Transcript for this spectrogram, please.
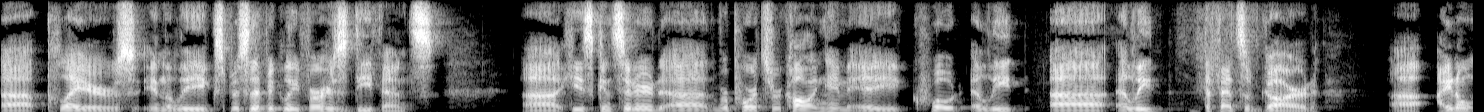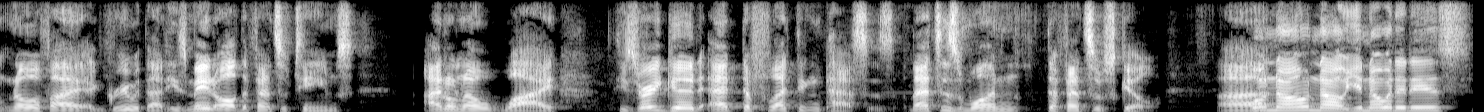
uh, players in the league, specifically for his defense. Uh, he's considered. Uh, reports were calling him a quote elite uh, elite defensive guard. Uh, I don't know if I agree with that. He's made all defensive teams. I don't know why. He's very good at deflecting passes. That's his one defensive skill. Uh, well, no, no. You know what it is?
